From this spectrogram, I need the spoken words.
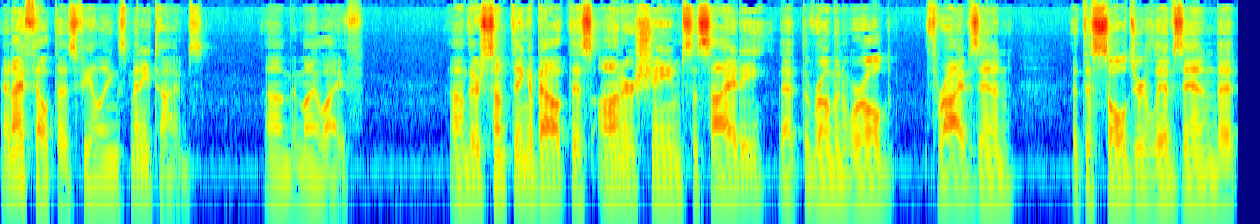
And I felt those feelings many times um, in my life. Um, there's something about this honor shame society that the Roman world thrives in, that this soldier lives in, that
